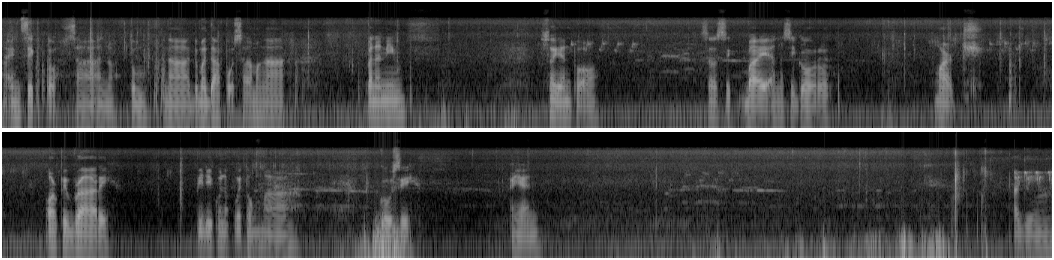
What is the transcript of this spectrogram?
mga insekto sa ano tum, na dumadapo sa mga pananim. So yan po oh. So by ano siguro March or February pili ko na po itong ma gosi ayan saging.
